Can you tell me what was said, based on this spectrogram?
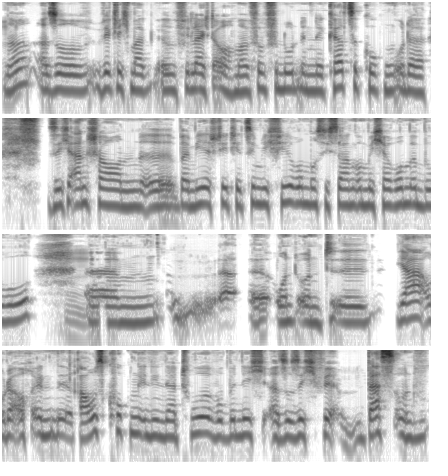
Ne? Mhm. Also wirklich mal äh, vielleicht auch mal fünf Minuten in eine Kerze gucken oder sich anschauen. Äh, bei mir steht hier ziemlich viel rum, muss ich sagen, um mich herum im Büro. Mhm. Ähm, äh, und und äh, ja, oder auch in, rausgucken in die Natur, wo bin ich, also sich das und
